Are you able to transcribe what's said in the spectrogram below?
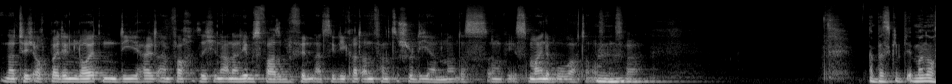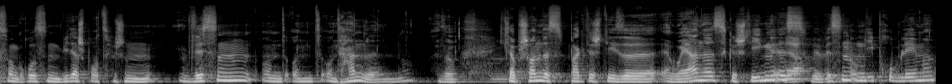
natürlich auch bei den Leuten, die halt einfach sich in einer Lebensphase befinden, als die, die gerade anfangen zu studieren. Ne? Das irgendwie ist meine Beobachtung auf jeden mhm. Fall. Aber es gibt immer noch so einen großen Widerspruch zwischen Wissen und, und, und Handeln. Ne? Also ich glaube schon, dass praktisch diese Awareness gestiegen ist. Ja. Wir wissen um die Probleme.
